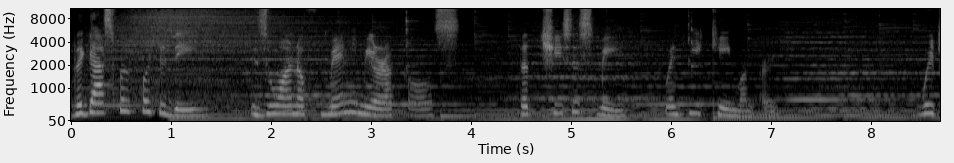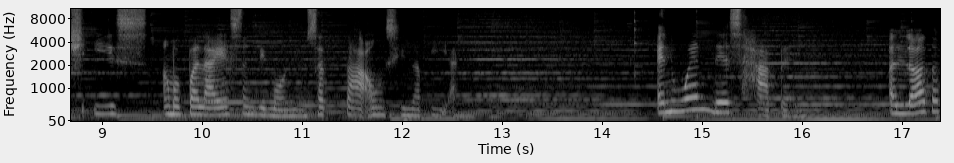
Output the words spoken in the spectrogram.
The Gospel for today is one of many miracles that Jesus made when He came on earth, which is ang magpalayas ng demonyo sa taong sinapian And when this happened, a lot of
